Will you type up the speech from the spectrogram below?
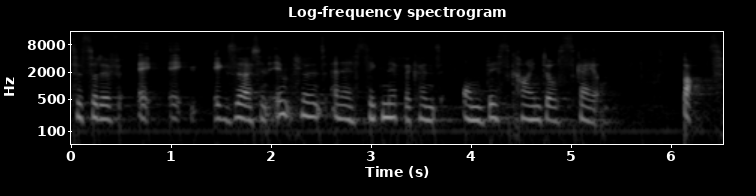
to sort of exert an influence and a significance on this kind of scale. But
